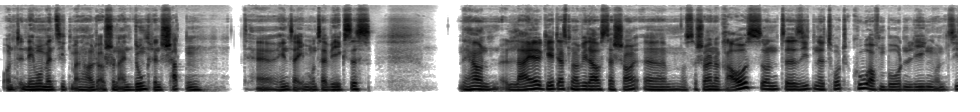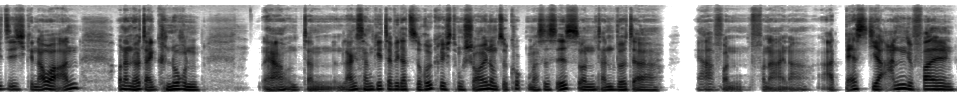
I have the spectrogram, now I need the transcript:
Und in dem Moment sieht man halt auch schon einen dunklen Schatten, der hinter ihm unterwegs ist. Ja, und Lyle geht erstmal wieder aus der, Scheu äh, aus der Scheune raus und äh, sieht eine tote Kuh auf dem Boden liegen und sieht sie sich genauer an. Und dann hört er ein Knurren. Ja, und dann langsam geht er wieder zurück Richtung Scheune, um zu gucken, was es ist. Und dann wird er ja von, von einer Art Bestie angefallen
